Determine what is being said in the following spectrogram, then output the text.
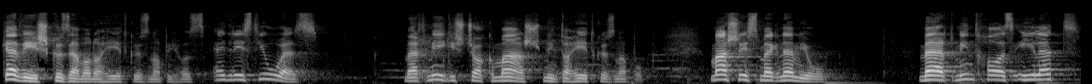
Kevés köze van a hétköznapihoz. Egyrészt jó ez, mert mégiscsak más, mint a hétköznapok. Másrészt meg nem jó, mert mintha az élet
